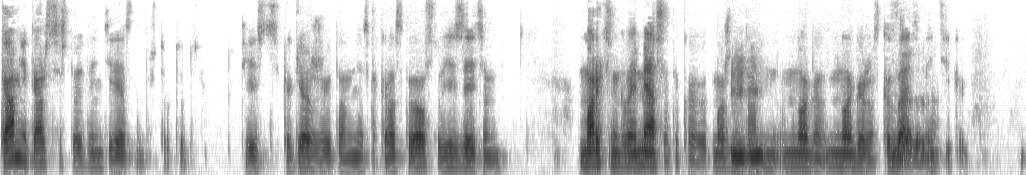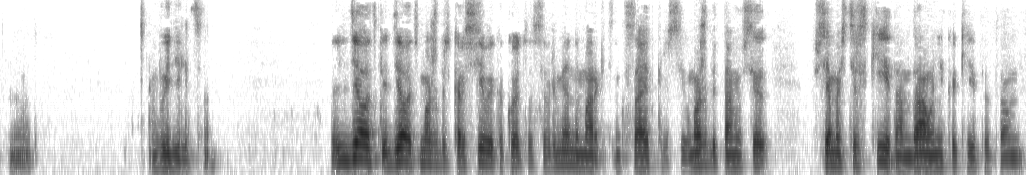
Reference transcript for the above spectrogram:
камни кажется, что это интересно, что тут есть, как я уже там несколько раз сказал, что есть за этим маркетинговое мясо такое, вот можно mm-hmm. там много, много рассказать, да, найти, как вот, выделиться. Делать, делать, может быть, красивый какой-то современный маркетинг, сайт красивый. Может быть, там все, все мастерские, там, да, у них какие-то там,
